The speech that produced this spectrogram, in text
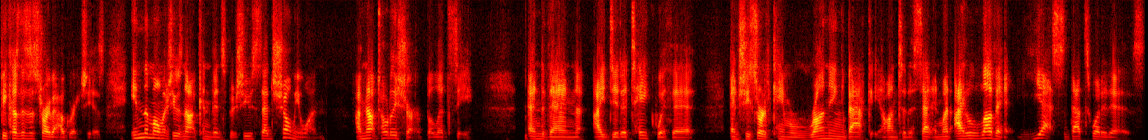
because this is a story about how great she is. In the moment, she was not convinced, but she said, "Show me one." I'm not totally sure, but let's see. And then I did a take with it, and she sort of came running back onto the set and went, "I love it. Yes, that's what it is."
